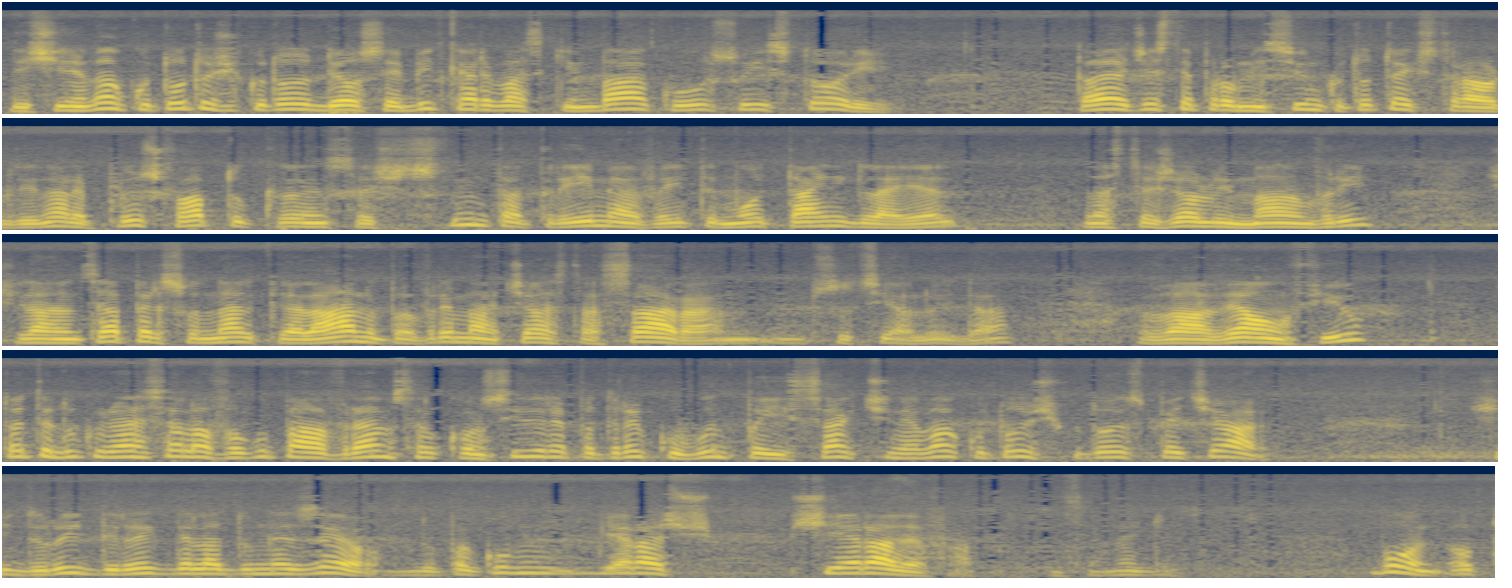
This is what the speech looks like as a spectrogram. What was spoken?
Deci cineva cu totul și cu totul deosebit care va schimba cursul istoriei. Toate aceste promisiuni cu totul extraordinare, plus faptul că însă Sfânta Trăime a venit în mod tainic la el, la stejarul lui Manvri, și l-a anunțat personal că la anul, pe vremea aceasta, Sara, soția lui, da, va avea un fiu, toate lucrurile astea l-au făcut pe Avram să-l considere pe drept cuvânt pe Isaac cineva cu totul și cu totul special și dorit direct de la Dumnezeu, după cum era și, și era de fapt. Înțelegeți? Bun, ok.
